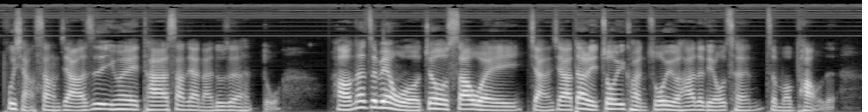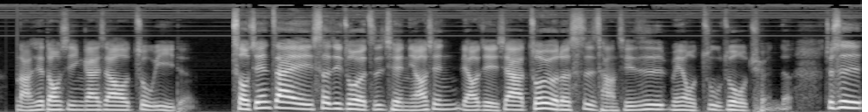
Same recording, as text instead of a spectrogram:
不想上架，而是因为它上架难度真的很多。好，那这边我就稍微讲一下，到底做一款桌游它的流程怎么跑的，哪些东西应该是要注意的。首先，在设计桌游之前，你要先了解一下桌游的市场其实是没有著作权的。就是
